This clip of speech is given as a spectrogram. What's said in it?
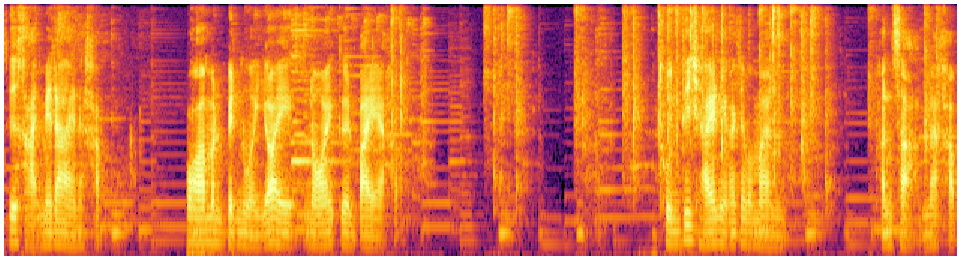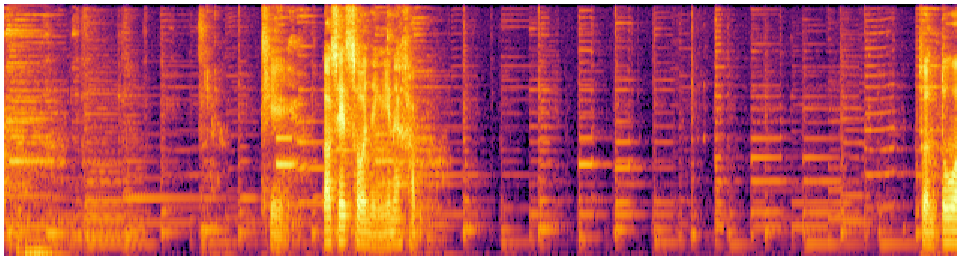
ซื้อขายไม่ได้นะครับ เพราะว่ามันเป็นหน่วยย่อยน้อยเกินไปอะครับ ทุนที่ใช้เนี่ยก็จะประมาณพันสามนะครับ โอเค เราเซตโซนอย่างนี้นะครับ ส่วนตัว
